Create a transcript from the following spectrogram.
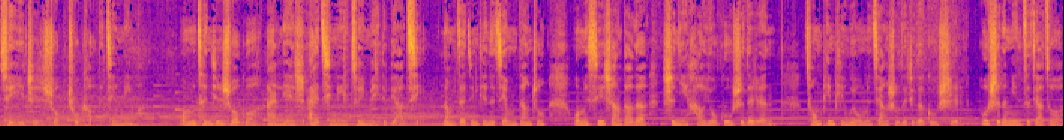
却一直说不出口的经历吗？我们曾经说过，暗恋是爱情里最美的表情。那么在今天的节目当中，我们欣赏到的是你好有故事的人，从平平为我们讲述的这个故事，故事的名字叫做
